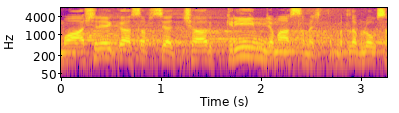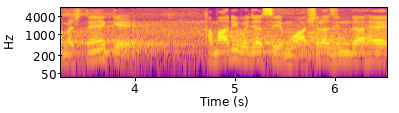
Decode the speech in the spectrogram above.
माशरे का सबसे अच्छा और क्रीम जमात समझते मतलब लोग समझते हैं कि हमारी वजह से ये माशरा ज़िंदा है।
